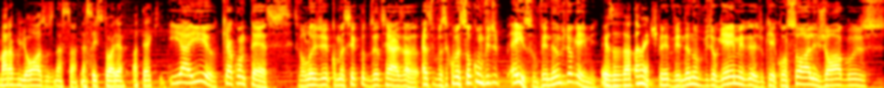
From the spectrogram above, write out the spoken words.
maravilhosos nessa, nessa história até aqui. E aí, o que acontece? Você falou de comecei com 200 reais, ah, você começou com vídeo, é isso, vendendo videogame. Exatamente. Vendendo videogame, o que? Console, jogos,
